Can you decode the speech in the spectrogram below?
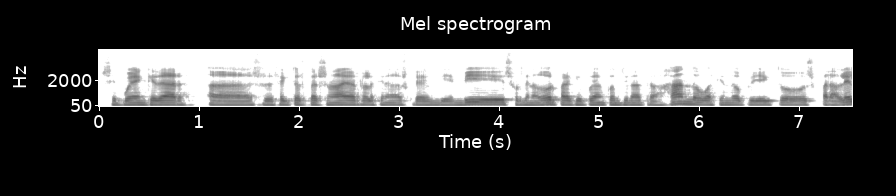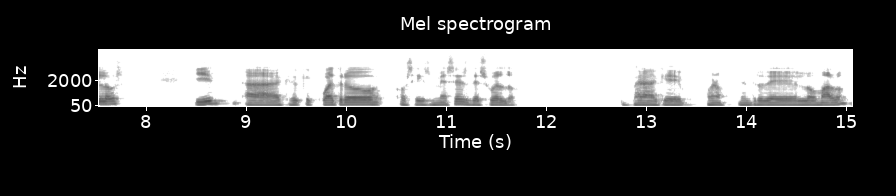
se pueden quedar a sus efectos personales relacionados con Airbnb, su ordenador, para que puedan continuar trabajando o haciendo proyectos paralelos. Y ah, creo que cuatro o seis meses de sueldo para que, bueno, dentro de lo malo,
